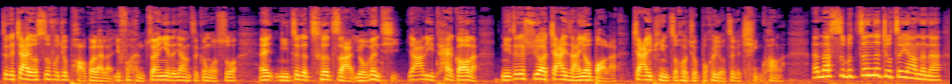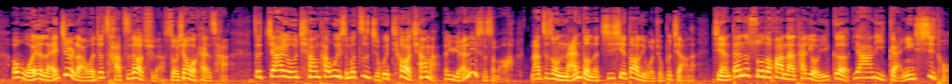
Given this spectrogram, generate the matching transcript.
这个加油师傅就跑过来了，一副很专业的样子跟我说：“哎，你这个车子啊有问题，压力太高了，你这个需要加一燃油宝了。加一瓶之后就不会有这个情况了。”哎，那是不是真的就这样的呢？呃，我也来劲儿了，我就查资料去了。首先我开始查这加油枪它为什么自己会跳枪嘛？它原理是什么啊？那这种难懂的机械道理我就。不讲了，简单的说的话呢，它有一个压力感应系统。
